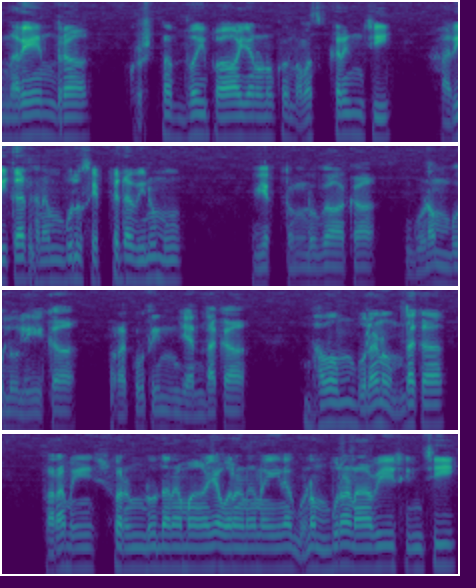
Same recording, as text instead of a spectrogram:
నరేంద్ర కృష్ణద్వైపాయనునకు నమస్కరించి హరికథనంబులు సెప్పెద వినుము. వ్యక్తుండుగాక గుణంబులు లేక ప్రకృతింజెందక భవంబులనొందక పరమేశ్వరుండుదనమాయ వలననైన గుణంబులనావేశించి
